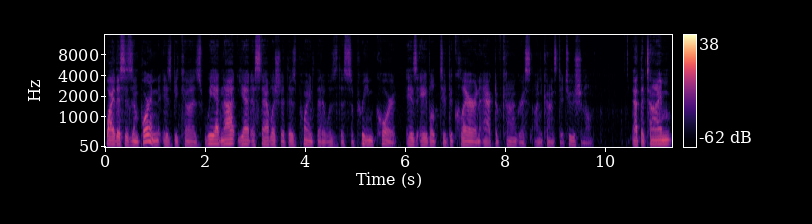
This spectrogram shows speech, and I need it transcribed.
why this is important is because we had not yet established at this point that it was the Supreme Court is able to declare an act of Congress unconstitutional. At the time,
